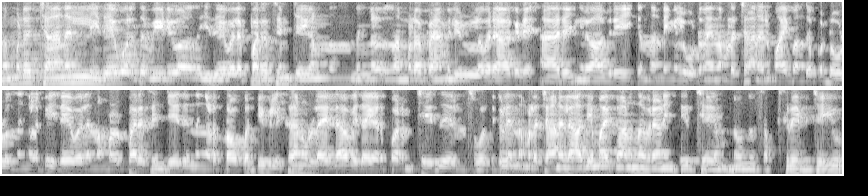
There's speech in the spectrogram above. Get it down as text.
നമ്മുടെ ചാനലിൽ ഇതേപോലത്തെ വീഡിയോ ഇതേപോലെ പരസ്യം ചെയ്യണം നിങ്ങൾ നമ്മുടെ ഫാമിലിയിലുള്ളവർ ആഗ്രഹ ആരെങ്കിലും ആഗ്രഹിക്കുന്നുണ്ടെങ്കിൽ ഉടനെ നമ്മുടെ ചാനലുമായി ബന്ധപ്പെട്ടോളും നിങ്ങൾക്ക് ഇതേപോലെ നമ്മൾ പരസ്യം ചെയ്ത് നിങ്ങളുടെ പ്രോപ്പർട്ടി വിൽക്കാനുള്ള എല്ലാവിധ ഏർപ്പാടും ചെയ്തു തരുന്ന സുഹൃത്തുക്കളെ നമ്മുടെ ചാനൽ ആദ്യമായി കാണുന്നവരാണെങ്കിൽ തീർച്ചയായും ഒന്ന് സബ്സ്ക്രൈബ് ചെയ്യൂ.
